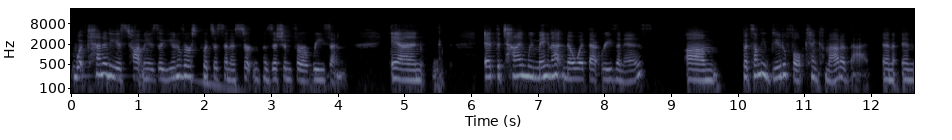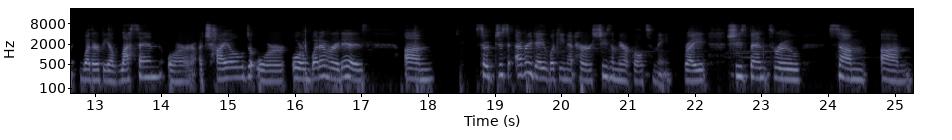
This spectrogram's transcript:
what Kennedy has taught me is the universe puts us in a certain position for a reason. And at the time, we may not know what that reason is, um, but something beautiful can come out of that. And, and whether it be a lesson or a child or or whatever it is, um, so just every day looking at her, she's a miracle to me, right? She's been through some um,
